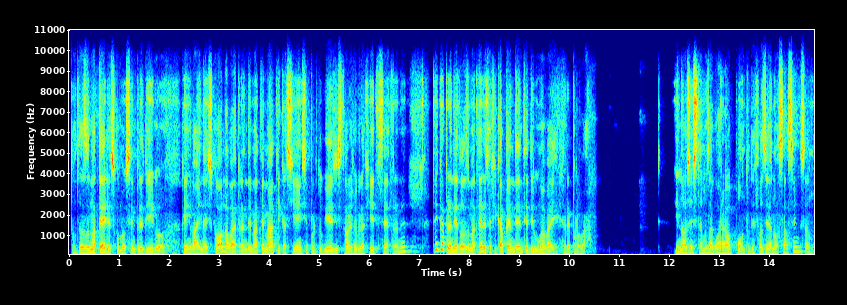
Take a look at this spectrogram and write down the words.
todas as matérias, como eu sempre digo, quem vai na escola vai aprender matemática, ciência, português, história, geografia, etc. Né? Tem que aprender todas as matérias, se ficar pendente de uma, vai reprovar. E nós estamos agora ao ponto de fazer a nossa ascensão,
